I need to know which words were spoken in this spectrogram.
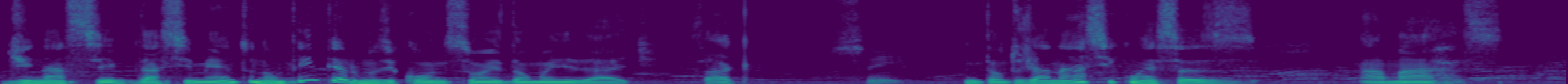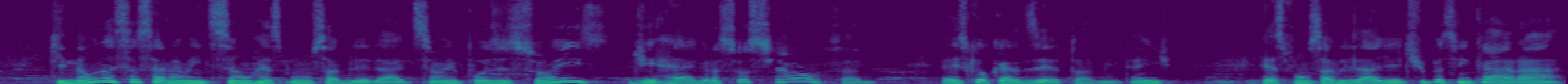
De nascimento não tem termos e condições da humanidade, saca? Sim. Então tu já nasce com essas amarras que não necessariamente são responsabilidades, são imposições de regra social, sabe? É isso que eu quero dizer, Toby, entende? Uhum. Responsabilidade é tipo assim, cara, ah,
